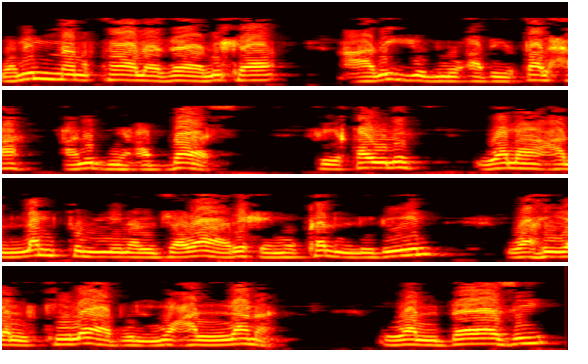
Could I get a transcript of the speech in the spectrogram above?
وممن قال ذلك علي بن أبي طلحة عن ابن عباس في قوله وما علمتم من الجوارح مكلبين وهي الكلاب المعلمة والبازي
